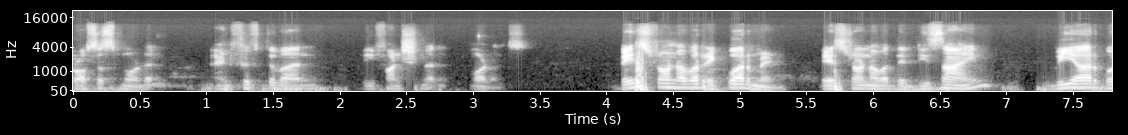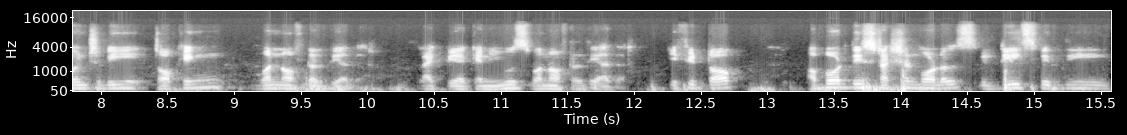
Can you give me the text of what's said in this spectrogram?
process model and fifth one, the functional models. Based on our requirement, based on our the design, we are going to be talking one after the other. Like we can use one after the other. If you talk about the structured models, it deals with the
